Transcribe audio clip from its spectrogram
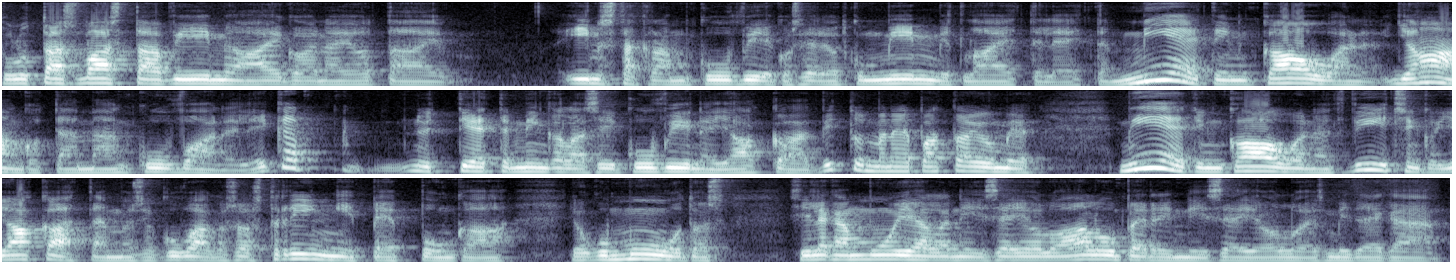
tullut taas vastaan viime aikoina jotain Instagram-kuvia, kun siellä jotkut mimmit laittelee, että mietin kauan, jaanko tämän kuvan. Eli nyt tiedätte, minkälaisia kuvia ne jakaa. Et vittu menee patajumi, että mietin kauan, että viitsinkö jakaa tämmöisen kuvan, kun se on stringipeppunkaan joku muutos. Silläkään muijalla niin se ei ollut alun perin, niin se ei ollut edes mitenkään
